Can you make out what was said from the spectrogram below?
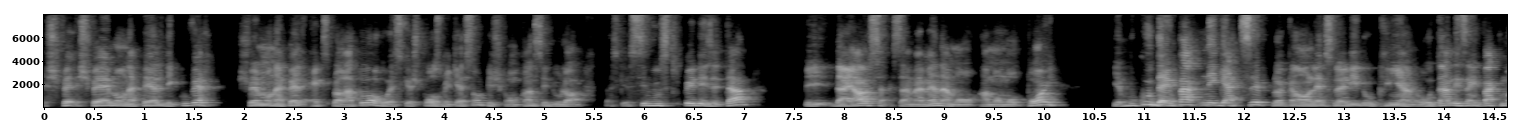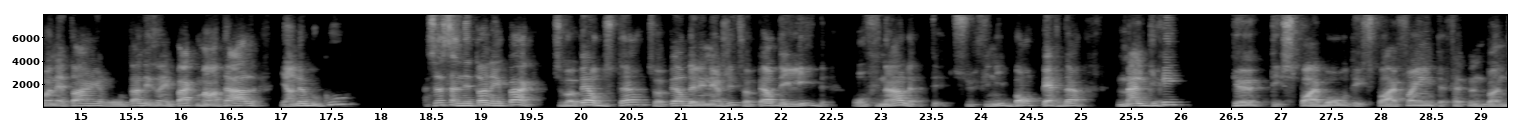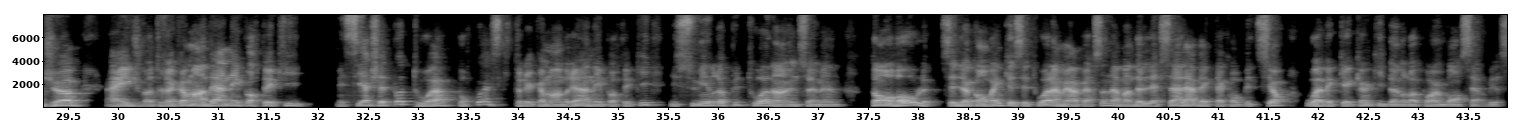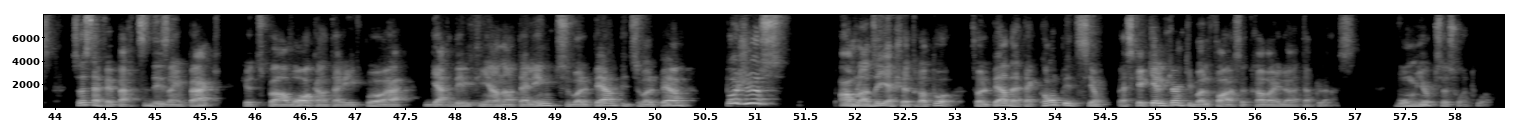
je fais, je fais mon appel découverte je fais mon appel exploratoire où est-ce que je pose mes questions puis je comprends ses douleurs. Parce que si vous skippez les étapes, puis d'ailleurs, ça, m'amène à mon, à mon autre point, il y a beaucoup d'impacts négatifs quand on laisse le lead au client. Autant des impacts monétaires, autant des impacts mentaux, il y en a beaucoup. Ça, ça n'est un impact. Tu vas perdre du temps, tu vas perdre de l'énergie, tu vas perdre des leads. Au final, tu finis bon perdant. Malgré que tu es super beau, tu es super fin, tu as fait une bonne job, hey, je vais te recommander à n'importe qui. Mais s'il n'achète pas de toi, pourquoi est-ce qu'il te recommanderait à n'importe qui? Il ne se souviendra plus de toi dans une semaine. Ton rôle, c'est de le convaincre que c'est toi la meilleure personne avant de le laisser aller avec ta compétition ou avec quelqu'un qui ne donnera pas un bon service. Ça, ça fait partie des impacts que tu peux avoir quand tu n'arrives pas à garder le client dans ta ligne. Tu vas le perdre, puis tu vas le perdre pas juste en voulant dire, il n'achètera pas. Tu vas le perdre à ta compétition parce qu'il y a quelqu'un qui va le faire, ce travail-là, à ta place. Vaut mieux que ce soit toi.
